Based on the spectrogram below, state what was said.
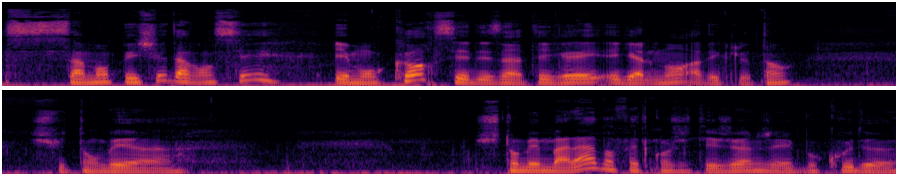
ça m'empêchait d'avancer et mon corps s'est désintégré également avec le temps. Je suis tombé, euh, malade en fait quand j'étais jeune. J'avais beaucoup de,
